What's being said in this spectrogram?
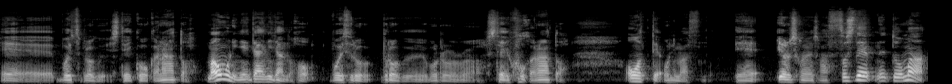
えーボイスブログしていこうかなと。まあ、主にね、第2弾の方、ボイスブログ、ブログ、ブロ、ブロしていこうかなと思っておりますので、よろしくお願いします。そして、えっと、まあ、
